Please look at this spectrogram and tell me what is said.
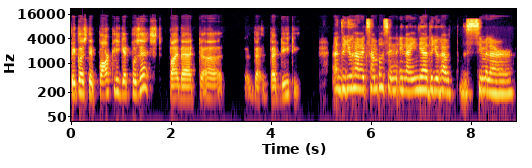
because they partly get possessed by that uh, that, that deity. And do you have examples in in India? Do you have similar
